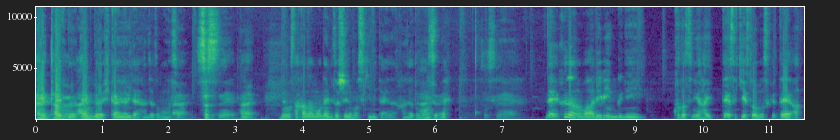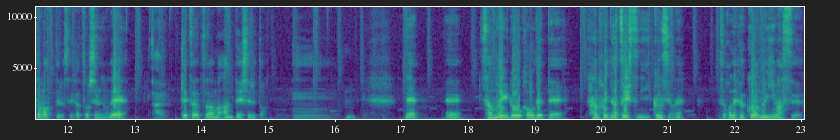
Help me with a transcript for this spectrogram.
はい、多分。塩分、控えめみたいな感じだと思うんですよ。はい、そうですね。ははいい。でも魚もね、味噌汁も好きみたいな感じだと思うんですよね。そうですね。で、普段はリビングにこたつに入って石油ストーブをつけて温まってる生活をしてるので、はい。血圧はまあ安定してると。うん。で、えー寒い廊下を出て、寒い脱衣室に行くんですよね。そこで服を脱ぎます。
